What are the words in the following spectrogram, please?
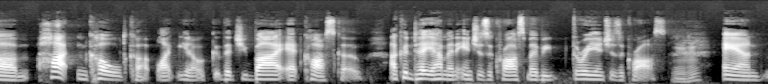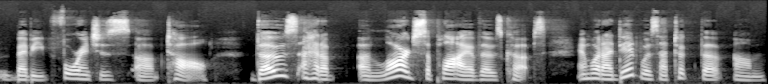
Um, hot and cold cup, like you know, that you buy at Costco. I couldn't tell you how many inches across, maybe three inches across hmm and maybe four inches uh, tall. Those I had a, a large supply of those cups, and what I did was I took the um,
